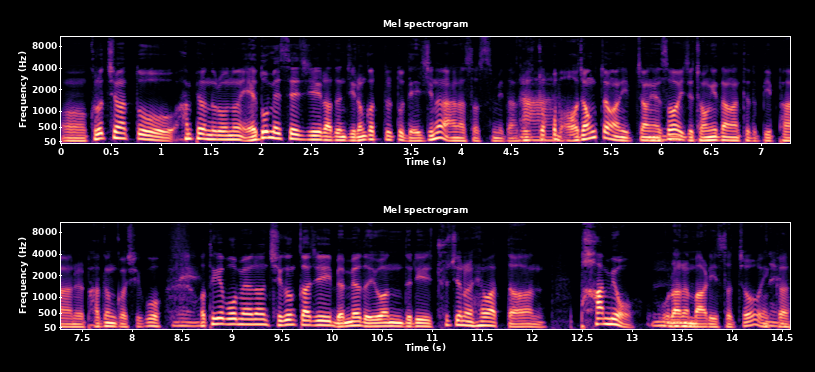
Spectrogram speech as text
어 그렇지만 또 한편으로는 애도 메시지라든지 이런 것들도 내지는 않았었습니다. 그래서 아. 조금 어정쩡한 입장에서 음. 이제 정의당한테도 비판을 받은 것이고 네. 어떻게 보면은 지금까지 몇몇 의원들이 추진을 해왔던 파묘라는 음. 말이 있었죠. 그러니까 네.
